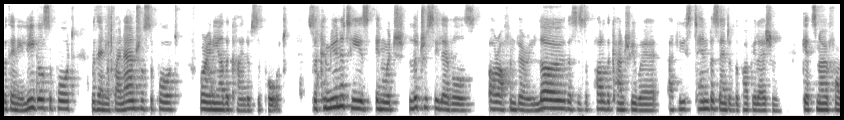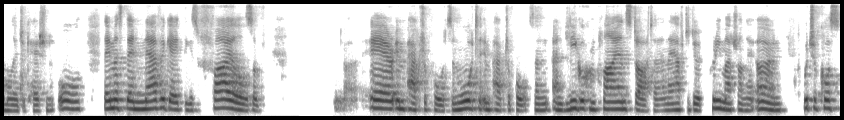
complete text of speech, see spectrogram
with any legal support, with any financial support, or any other kind of support. So communities in which literacy levels are often very low, this is a part of the country where at least 10% of the population gets no formal education at all. They must then navigate these files of uh, air impact reports and water impact reports and, and legal compliance data, and they have to do it pretty much on their own, which of course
